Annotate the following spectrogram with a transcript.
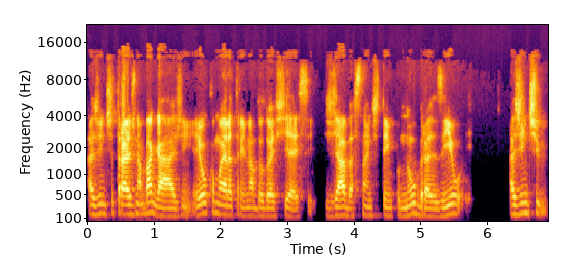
a gente traz na bagagem. Eu, como era treinador do FS já há bastante tempo no Brasil, a gente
